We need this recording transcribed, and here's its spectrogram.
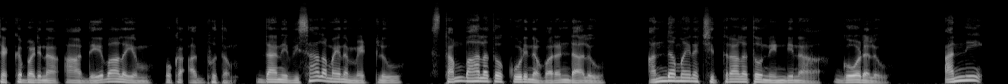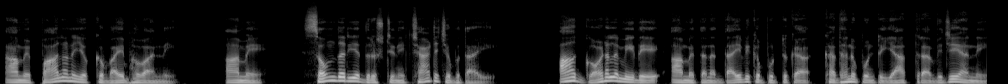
చెక్కబడిన ఆ దేవాలయం ఒక అద్భుతం. దాని విశాలమైన మెట్లు స్తంభాలతో కూడిన వరండాలు అందమైన చిత్రాలతో నిండిన గోడలు అన్నీ ఆమె పాలన యొక్క వైభవాన్ని ఆమె సౌందర్య దృష్టిని చాటి చెబుతాయి. ఆ గోడలమీదే ఆమె తన దైవిక పుట్టుక కథనుపుంటు యాత్ర విజయాన్ని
